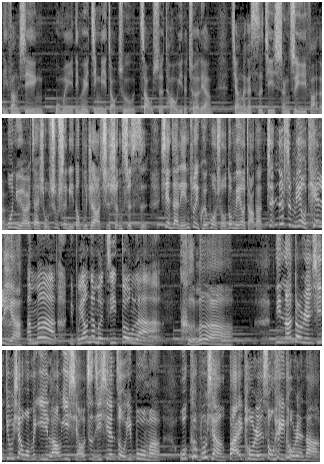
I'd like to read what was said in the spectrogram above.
你放心，我们一定会尽力找出肇事逃逸的车辆，将那个司机绳之以法的。我女儿在手术室里都不知道是生是死，现在连罪魁祸首都没有找到，真的是没有天理啊！阿妈，你不要那么激动啦。可乐啊，你难道忍心丢下我们一老一小，自己先走一步吗？我可不想白头人送黑头人呐、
